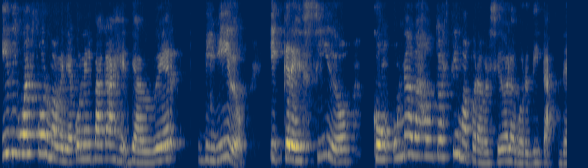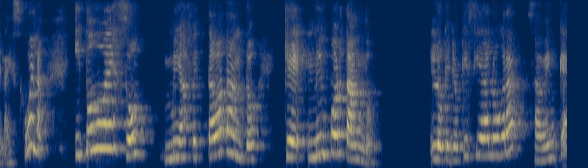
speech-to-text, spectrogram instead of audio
Y de igual forma venía con el bagaje de haber vivido y crecido con una baja autoestima por haber sido la gordita de la escuela. Y todo eso me afectaba tanto que no importando lo que yo quisiera lograr, ¿saben qué?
